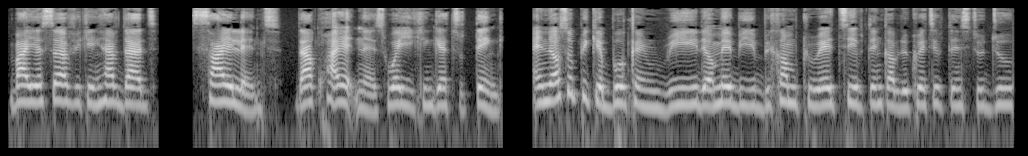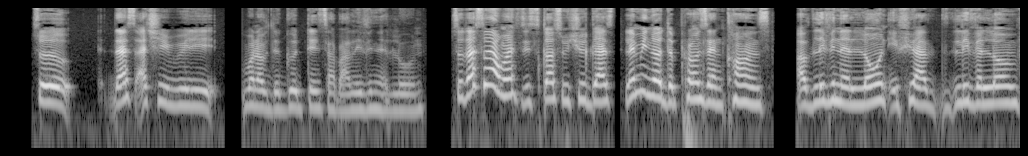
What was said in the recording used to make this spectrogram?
by yourself you can have that silence that quietness where you can get to think. And also pick a book and read or maybe you become creative think of the creative things to do. So that's actually really one of the good things about living alone. So that's what i want to discuss with you guys. Let me know the pros and cons of living alone if you have lived alone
